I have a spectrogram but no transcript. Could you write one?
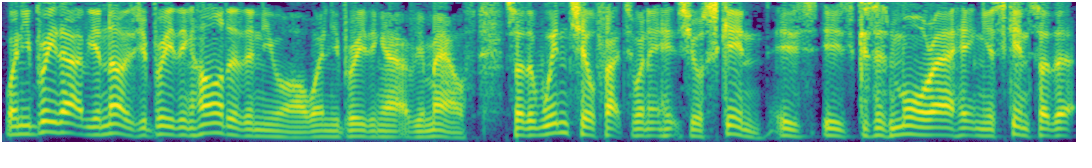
when you breathe out of your nose, you're breathing harder than you are when you're breathing out of your mouth. So the wind chill factor when it hits your skin is is because there's more air hitting your skin, so that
